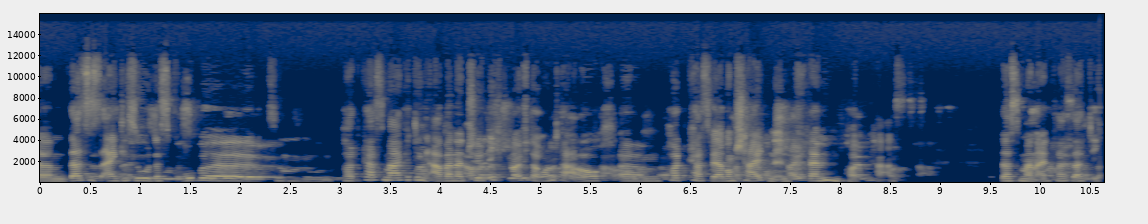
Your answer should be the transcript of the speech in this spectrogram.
Ähm, das ist eigentlich so das Grobe zum Podcast-Marketing, aber natürlich läuft darunter auch ähm, Podcast-Werbung schalten in fremden Podcasts. Dass man einfach sagt, ich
